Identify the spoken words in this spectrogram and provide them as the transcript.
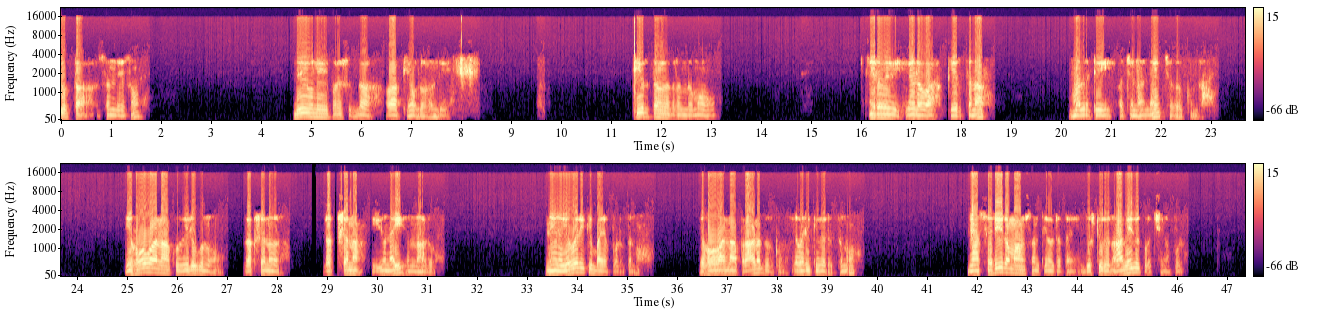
క్లుప్త సందేశం. దేవుని పరిశుద్ధ వాక్యంలో నుండి కీర్తనల గ్రంథము ఇరవై ఏడవ కీర్తన మొదటి వచనాన్ని చదువుకుందాం. యహోవా నాకు వెలుగును రక్షణ రక్షణ ఇయునై ఉన్నాడు. నేను ఎవరికి భయపడుతును? యహోవా నా ప్రాణ దుర్గము ఎవరికి వెరుతును? నా శరీర మాంసం తినుటపై దుష్టులు నా మీదకు వచ్చినప్పుడు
